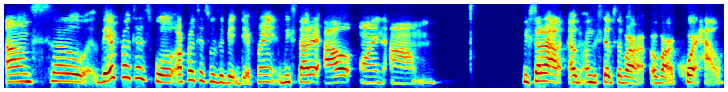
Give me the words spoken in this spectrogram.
Um. So their protest, well, our protest was a bit different. We started out on um. We started out on the steps of our of our courthouse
